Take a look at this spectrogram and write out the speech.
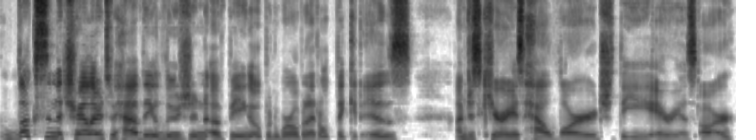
looks in the trailer to have the illusion of being open world, but I don't think it is. I'm just curious how large the areas are.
